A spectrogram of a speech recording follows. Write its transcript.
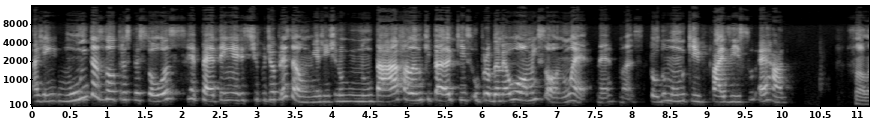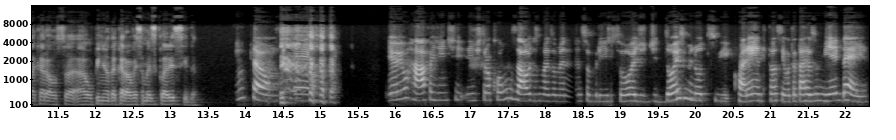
a gente, muitas outras pessoas repetem esse tipo de opressão. E a gente não, não tá falando que, tá, que o problema é o homem só, não é, né? Mas todo mundo que faz isso é errado. Fala, Carol, sua- a opinião da Carol vai ser mais esclarecida. Então, é, eu e o Rafa, a gente, a gente trocou uns áudios mais ou menos sobre isso hoje, de 2 minutos e 40. Então, assim, eu vou tentar resumir a ideia.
